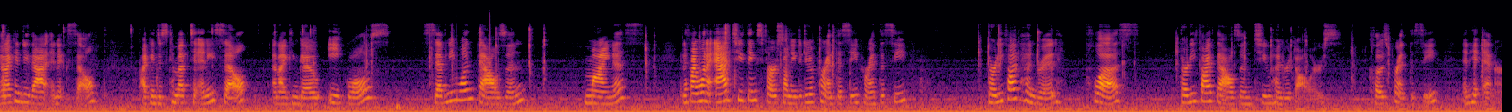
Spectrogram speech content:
And I can do that in Excel. I can just come up to any cell and I can go equals 71,000 minus, and if I want to add two things first, I'll need to do a parenthesis, parenthesis 3,500 plus $35,200, close parenthesis, and hit enter.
